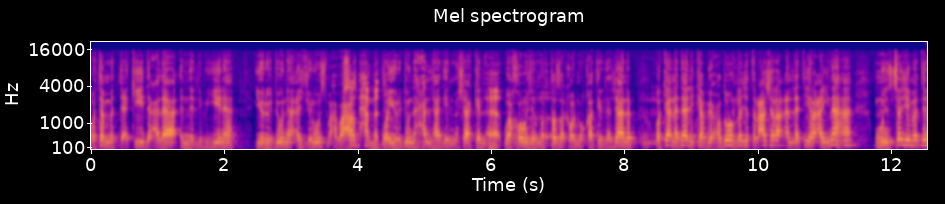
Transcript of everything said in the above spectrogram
وتم التأكيد على أن الليبيين يريدون الجلوس مع بعض محمد. ويريدون حل هذه المشاكل أه وخروج المرتزقة والمقاتلين الأجانب وكان ذلك بحضور لجنة العشرة التي رأيناها منسجمة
